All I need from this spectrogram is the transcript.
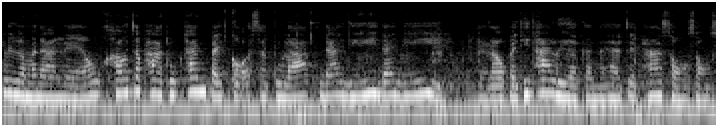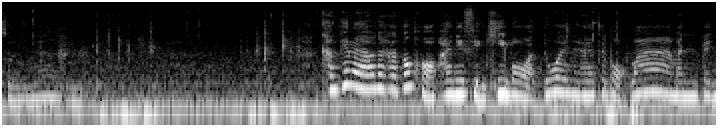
เรือมานานแล้ว เขาจะพาทุกท่านไปเกาะซากุระได้ดีได้ดี เดี๋ยวเราไปที่ท่าเรือกันนะคะ752201ครั้งที่แล้วนะคะ ต้องขออภัยในเสียงคีย์บอร์ดด้วยนะคะ จะบอกว่ามันเป็น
